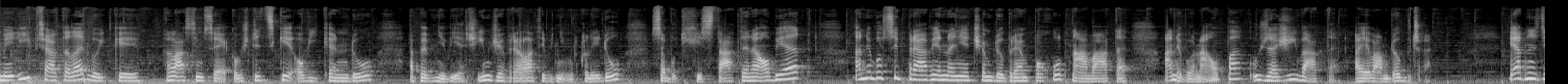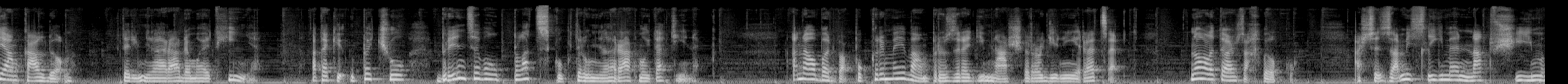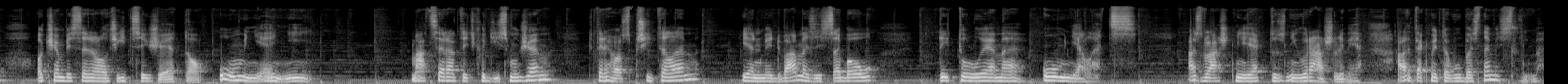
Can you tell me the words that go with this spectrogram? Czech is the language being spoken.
Milí přátelé dvojky, hlásím se jako vždycky o víkendu a pevně věřím, že v relativním klidu se buď chystáte na oběd, anebo si právě na něčem dobrém pochutnáváte, anebo naopak už zažíváte a je vám dobře. Já dnes dělám kaldon, který měla ráda moje tchýně. A taky upeču brincovou placku, kterou měl rád můj tatínek. A na oba dva pokrmy vám prozradím náš rodinný recept. No ale to až za chvilku. Až se zamyslíme nad vším, o čem by se dalo říci, že je to umění. Má dcera teď chodí s mužem, kterého s přítelem, jen my dva mezi sebou, titulujeme umělec. A zvláštně, jak to zní urážlivě, ale tak my to vůbec nemyslíme.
